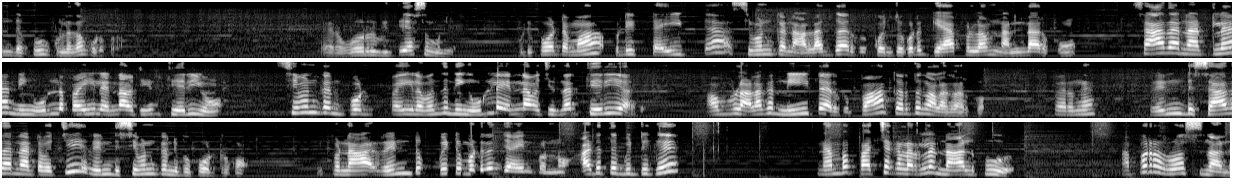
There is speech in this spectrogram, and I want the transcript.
இந்த பூக்குள்ளே தான் கொடுக்குறோம் வேறு ஒரு வித்தியாசமும் இல்லை. இப்படி போட்டோமா இப்படி டைட்டாக சிவன் கண் அழகாக இருக்கும். கொஞ்சம் கூட கேப் இல்லாமல் நல்லா இருக்கும். சாதா நாட்டில் நீங்கள் உள்ள பையில் என்ன வச்சுக்கிறது தெரியும். சிவன் கண் போட் பையில் வந்து நீங்கள் உள்ளே என்ன வச்சுருந்தாலும் தெரியாது. அவ்வளோ அழகாக நீட்டாக இருக்கும். பார்க்குறதுக்கும் அழகாக இருக்கும். பாருங்கள் ரெண்டு சாதா நாட்டை வச்சு ரெண்டு சிவன் கண் இப்போ போட்டிருக்கோம். இப்போ நான் ரெண்டு பிட்டு மட்டும் தான் ஜாயின் பண்ணோம். அடுத்த பிட்டுக்கு நம்ம பச்சை கலரில் நாலு பூ. அப்புறம் ரோஸ் நாள்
